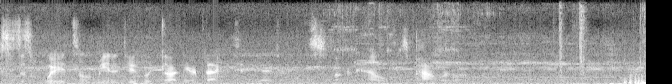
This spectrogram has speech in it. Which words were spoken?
seriously just waited till me and the dude like got near back to the edge and his fucking health was power up. Wow.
